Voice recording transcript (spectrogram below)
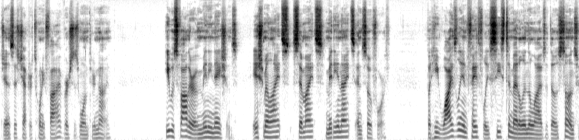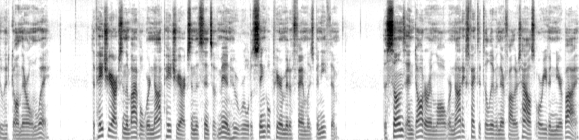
Genesis chapter 25 verses 1 through 9. He was father of many nations Ishmaelites, Semites, Midianites, and so forth. But he wisely and faithfully ceased to meddle in the lives of those sons who had gone their own way. The patriarchs in the Bible were not patriarchs in the sense of men who ruled a single pyramid of families beneath them. The sons and daughter in law were not expected to live in their father's house or even nearby.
